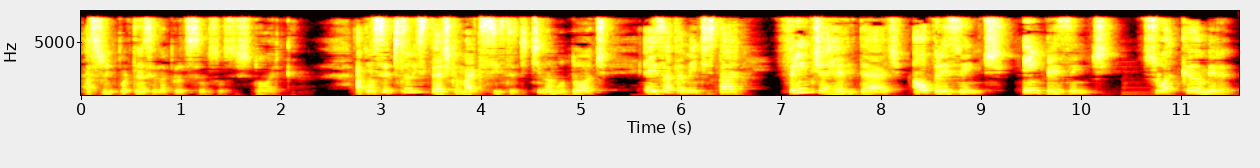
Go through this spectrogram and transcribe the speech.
a sua importância na produção sociohistórica. A concepção estética marxista de Tina Modotti é exatamente estar frente à realidade, ao presente, em presente, sua câmera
